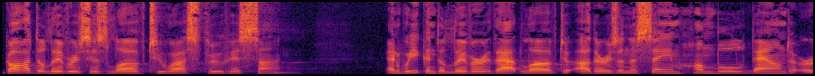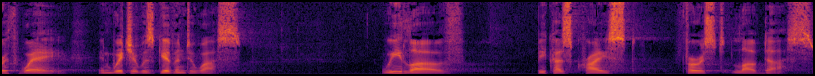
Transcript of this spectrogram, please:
God delivers his love to us through his Son, and we can deliver that love to others in the same humble, down to earth way in which it was given to us. We love because Christ first loved us.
